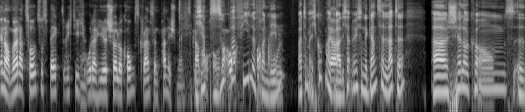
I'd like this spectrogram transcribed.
Genau, Murder Soul Suspect, richtig. Ja. Oder hier Sherlock Holmes, Crimes and Punishments. Ich habe super auch, viele auch von cool. denen. Warte mal, ich guck mal Ja. gerade. Ich habe nämlich so eine ganze Latte. Äh, Sherlock Holmes, äh,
